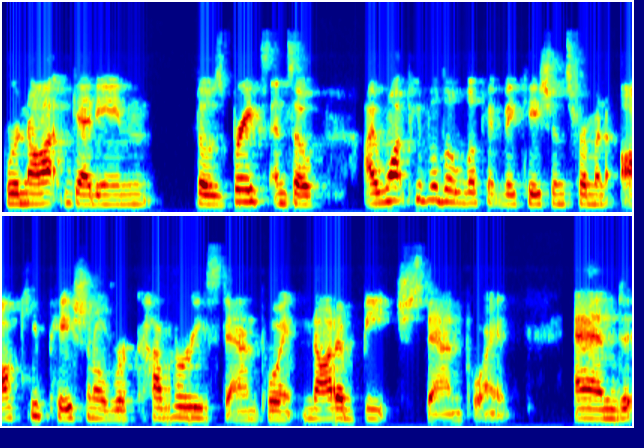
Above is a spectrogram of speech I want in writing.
we're not getting those breaks. And so I want people to look at vacations from an occupational recovery standpoint, not a beach standpoint. And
